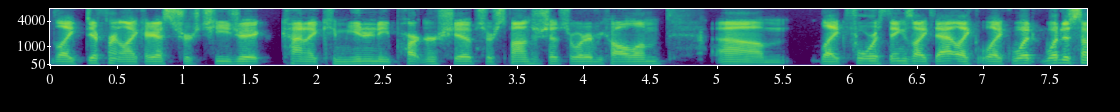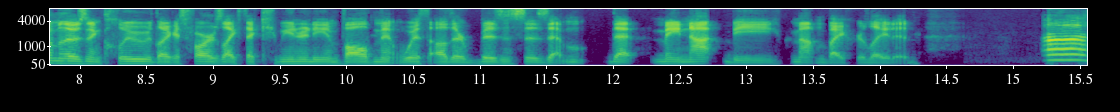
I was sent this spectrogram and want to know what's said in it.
like different, like I guess, strategic kind of community partnerships or sponsorships or whatever you call them? Um, like for things like that like like what what does some of those include like as far as like the community involvement with other businesses that that may not be mountain bike related uh,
